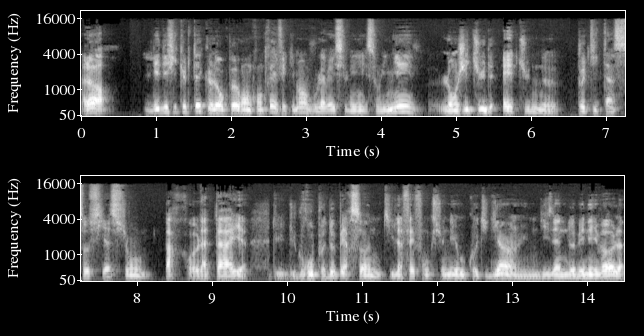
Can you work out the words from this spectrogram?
Alors, les difficultés que l'on peut rencontrer, effectivement, vous l'avez souligné, Longitude est une petite association par la taille du, groupe de personnes qui la fait fonctionner au quotidien, une dizaine de bénévoles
